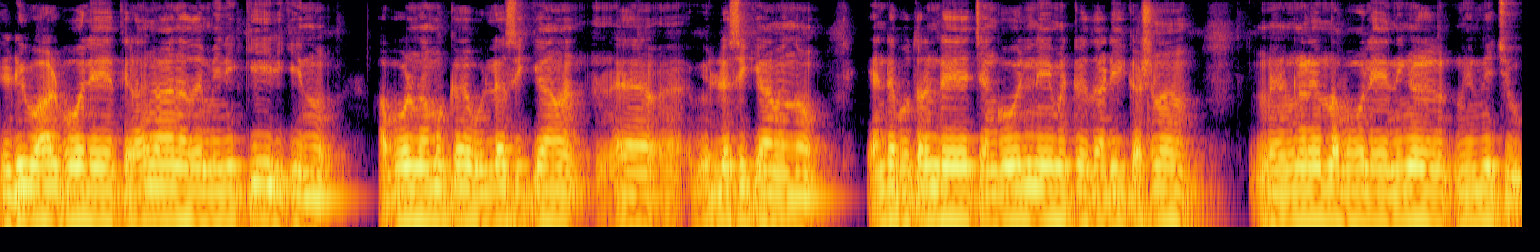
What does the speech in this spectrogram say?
ഇടിവാൾ പോലെ തിളങ്ങാൻ അത് മിനുക്കിയിരിക്കുന്നു അപ്പോൾ നമുക്ക് ഉല്ലസിക്കാൻ ഉല്ലസിക്കാമെന്നോ എന്റെ പുത്രന്റെ ചെങ്കോലിനെ മറ്റ് തടി കഷ്ണങ്ങളെന്ന പോലെ നിങ്ങൾ നിന്ദിച്ചു.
